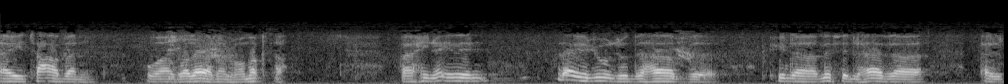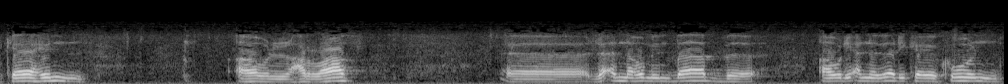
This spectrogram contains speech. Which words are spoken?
أي تعبا وضلالا ومقتا. فحينئذ لا يجوز الذهاب إلى مثل هذا الكاهن أو العراف آه، لأنه من باب أو لأن ذلك يكون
